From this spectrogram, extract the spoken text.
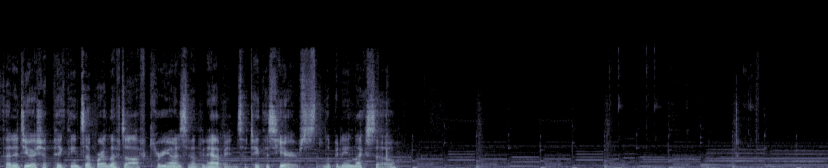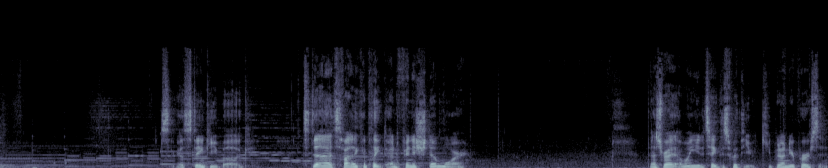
Without ado, I shall pick things up where I left off. Carry on as if nothing happened. So take this here, slip it in like so. It's like a stinky bug. Ta-da, uh, it's finally complete. Unfinished, no more. That's right, I want you to take this with you. Keep it on your person.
